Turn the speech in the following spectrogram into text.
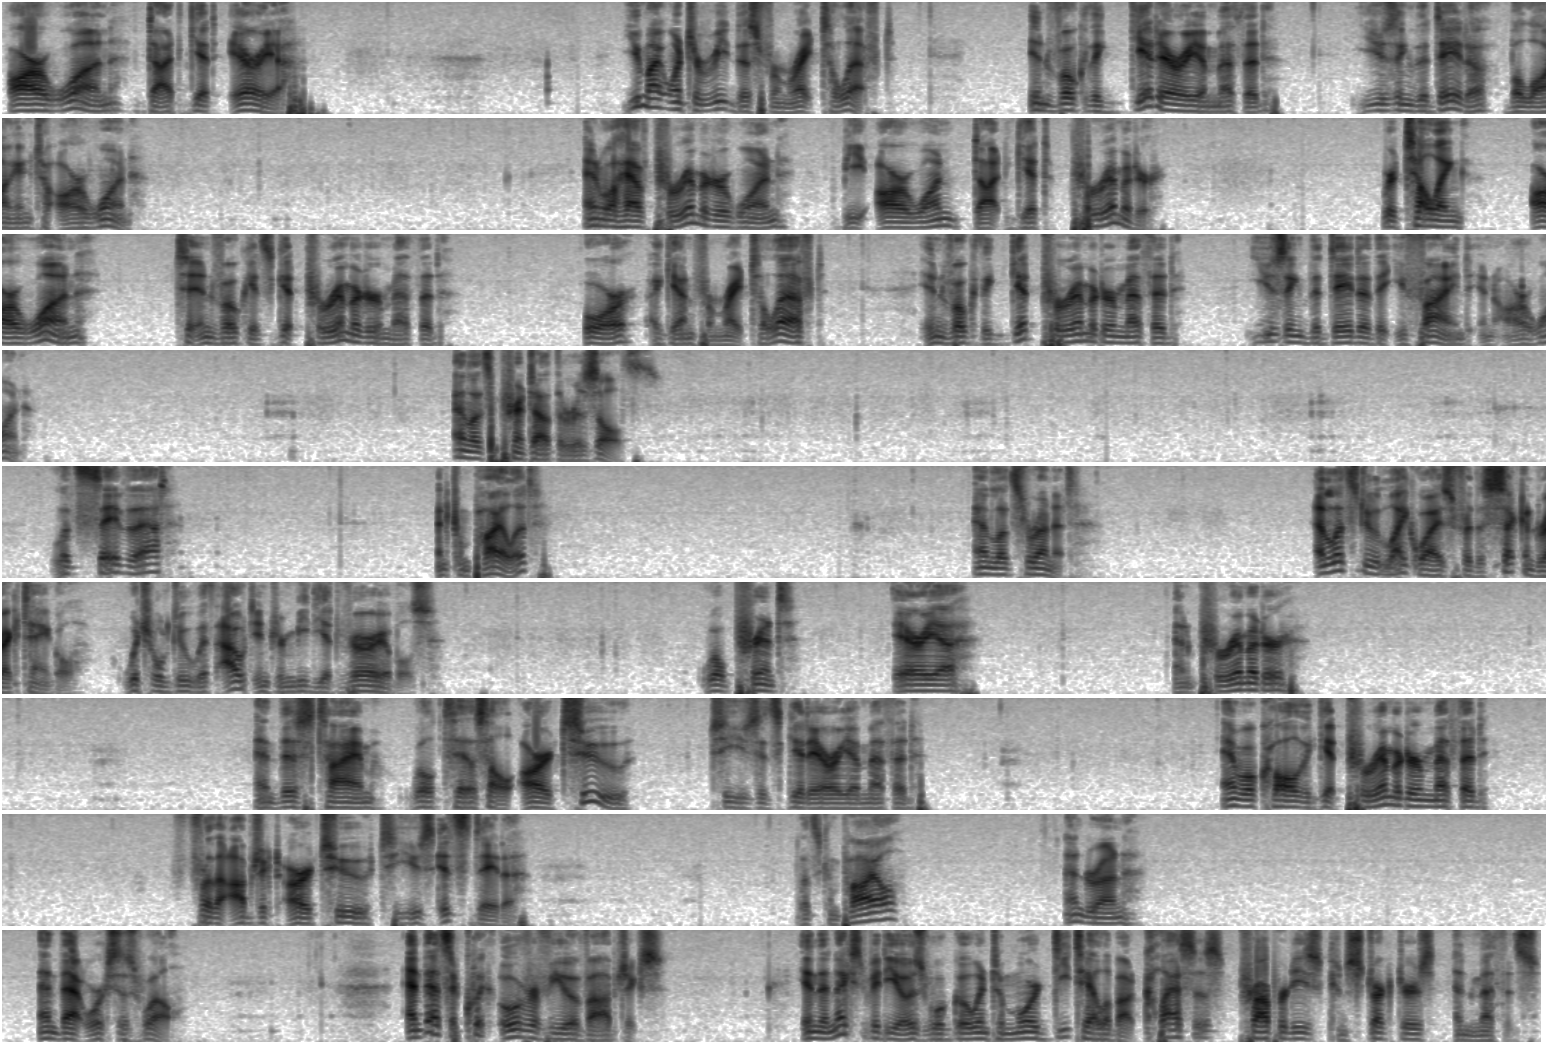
r1.getArea. You might want to read this from right to left. Invoke the getArea method using the data belonging to R1. And we'll have perimeter 1 be r1.getPerimeter. We're telling R1 to invoke its getPerimeter method, or, again from right to left, invoke the getPerimeter method using the data that you find in R1. And let's print out the results. Let's save that and compile it. And let's run it. And let's do likewise for the second rectangle, which we'll do without intermediate variables. We'll print area and perimeter. And this time we'll tell R2 to use its getArea method and we'll call the getPerimeter method for the object R2 to use its data. Let's compile and run. And that works as well. And that's a quick overview of objects. In the next videos, we'll go into more detail about classes, properties, constructors, and methods.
